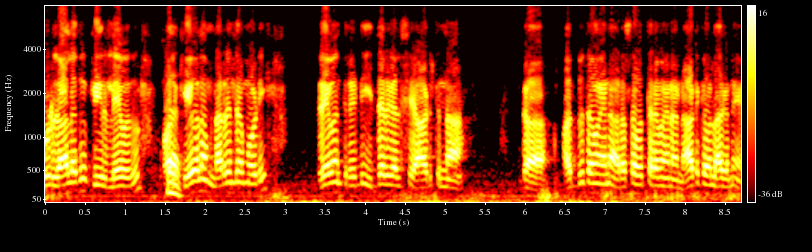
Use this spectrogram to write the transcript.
ఊరు కాలదు పీరు లేవదు. వాళ్ళు. కేవలం నరేంద్ర మోడీ రేవంత్ రెడ్డి ఇద్దరు కలిసి ఆడుతున్న ఒక అద్భుతమైన రసవత్తరమైన నాటకం లాగానే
